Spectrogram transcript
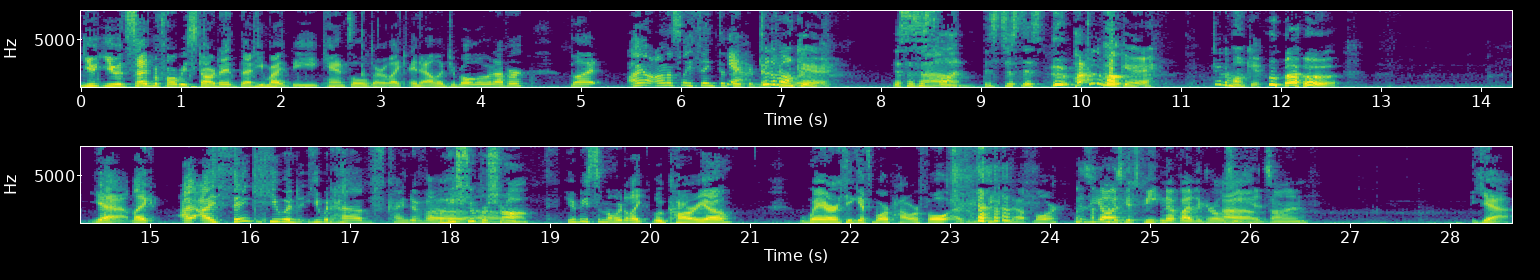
you you had said before we started that he might be canceled or like ineligible or whatever, but I honestly think that Yeah, they could do the monkey. work. This is his Um, fun. This is just this. to the monkey. To the monkey. Yeah, like I, I think he would he would have kind of a He's super uh, strong. He would be similar to like Lucario, where he gets more powerful as he's beaten up more. Because he always gets beaten up by the girls Um, he hits on. Yeah.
